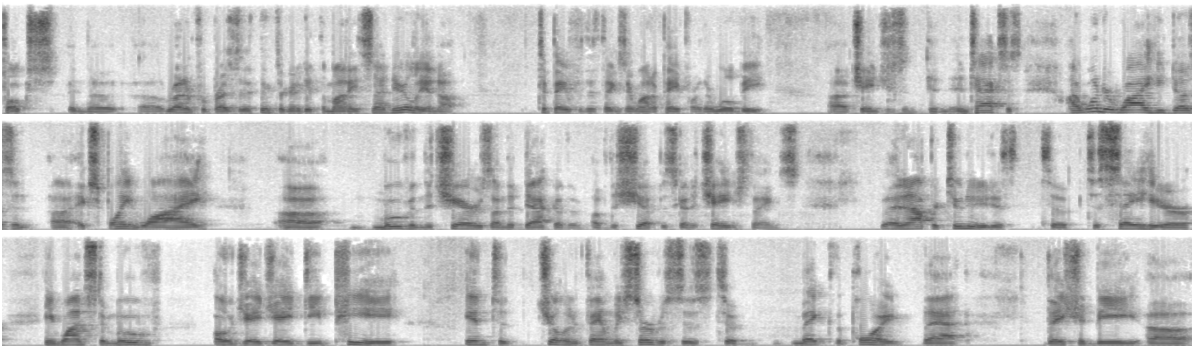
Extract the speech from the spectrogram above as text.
folks in the uh, running for president think they're going to get the money. It's not nearly enough to pay for the things they want to pay for. There will be uh, changes in, in, in taxes. I wonder why he doesn't uh, explain why uh, moving the chairs on the deck of the, of the ship is going to change things. An opportunity to, to, to say here he wants to move OJJDP into Children and Family Services to make the point that they should be uh,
